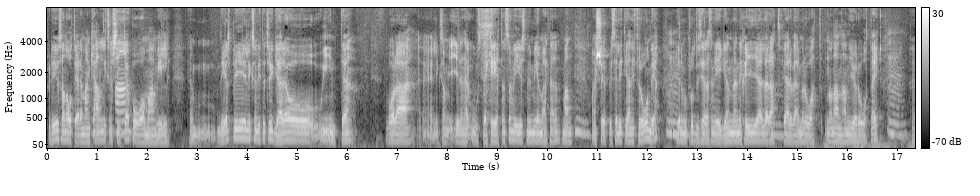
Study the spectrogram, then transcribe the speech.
För det är ju sådana åtgärder man kan liksom kika på om man vill eh, dels bli liksom lite tryggare och inte vara eh, liksom i den här osäkerheten som vi är just nu med elmarknaden. Man, man köper sig lite grann ifrån det genom att producera sin egen energi eller att fjärrvärme då att någon annan gör det åt dig. Eh,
